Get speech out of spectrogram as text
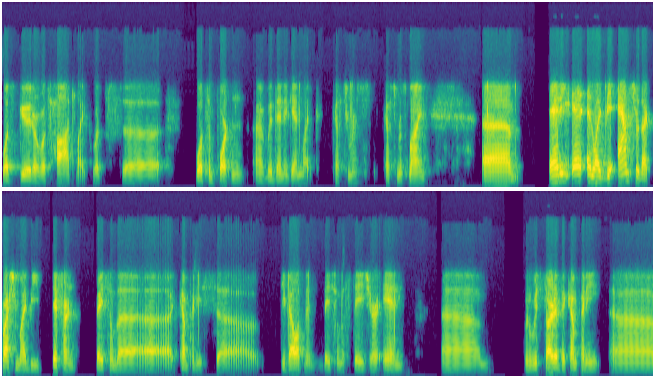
what's good or what's hot, like what's uh, what's important uh, within again like customers customers mind. Um, and, he, and like the answer to that question might be different based on the uh, company's uh, development, based on the stage you're in. um, when we started the company, uh,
